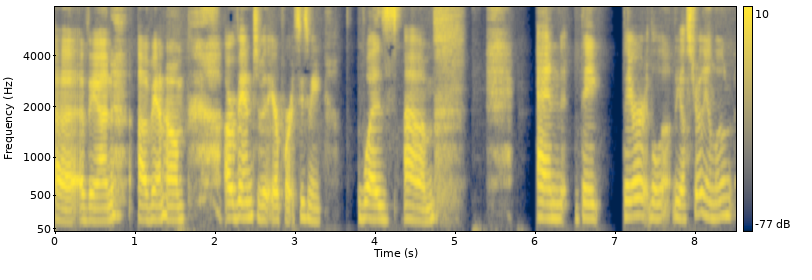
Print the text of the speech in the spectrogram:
a, van a van home or van to the airport excuse me was um and they they're the, the australian loan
